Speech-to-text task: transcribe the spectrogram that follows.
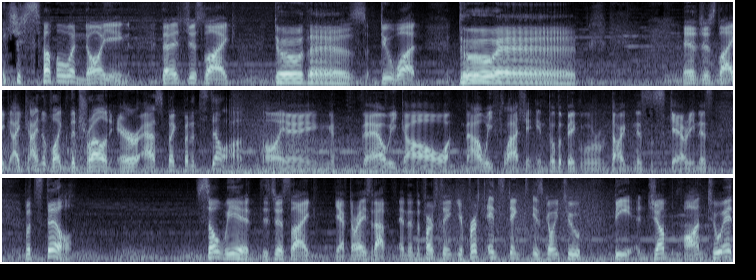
It's just so annoying that it's just like, do this. Do what? Do it. It's just like, I kind of like the trial and error aspect, but it's still annoying. There we go. Now we flash it into the big darkness, the scariness. But still, so weird. It's just like, you have to raise it up. And then the first thing, your first instinct is going to be jump onto it.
